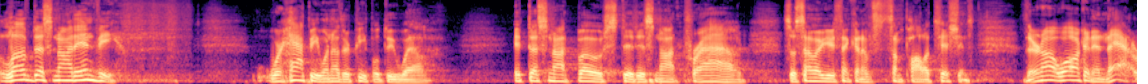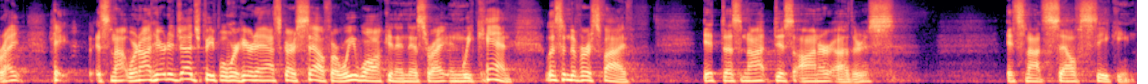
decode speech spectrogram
love does not envy. We're happy when other people do well. It does not boast. It is not proud. So some of you are thinking of some politicians. They're not walking in that, right? Hey, it's not, we're not here to judge people. We're here to ask ourselves, are we walking in this, right? And we can. Listen to verse five. It does not dishonor others it's not self-seeking.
